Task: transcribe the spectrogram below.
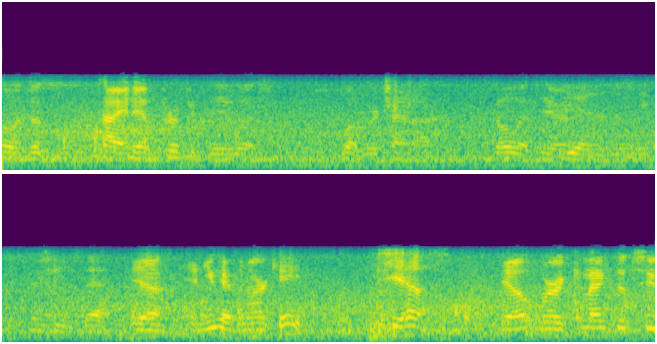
so it just tied in perfectly with what we're trying to go with here. Yeah, and can change that. Yeah. And you have an arcade. Yes. Yeah, we're connected to,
